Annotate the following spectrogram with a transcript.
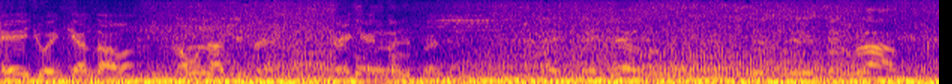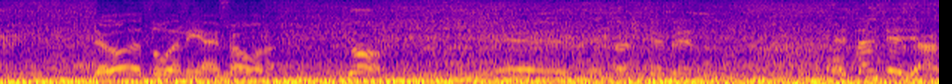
¿Ellos en qué andaban? No una jipeta. ¿De qué El, el negro. ¿De dónde tú venías a esa hora? Yo, eh, estoy de Ben. Está en Cheyac.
